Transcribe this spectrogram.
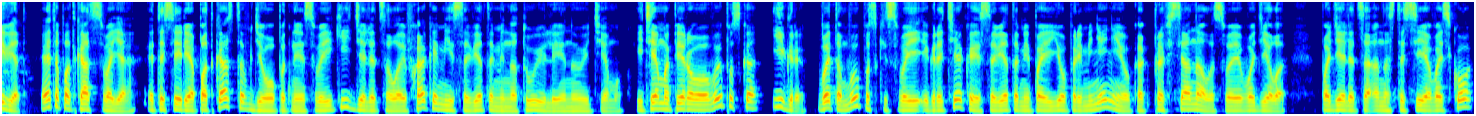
Привет, это подкаст «Своя». Это серия подкастов, где опытные свояки делятся лайфхаками и советами на ту или иную тему. И тема первого выпуска – игры. В этом выпуске своей игротекой и советами по ее применению, как профессионалы своего дела, поделятся Анастасия Васько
